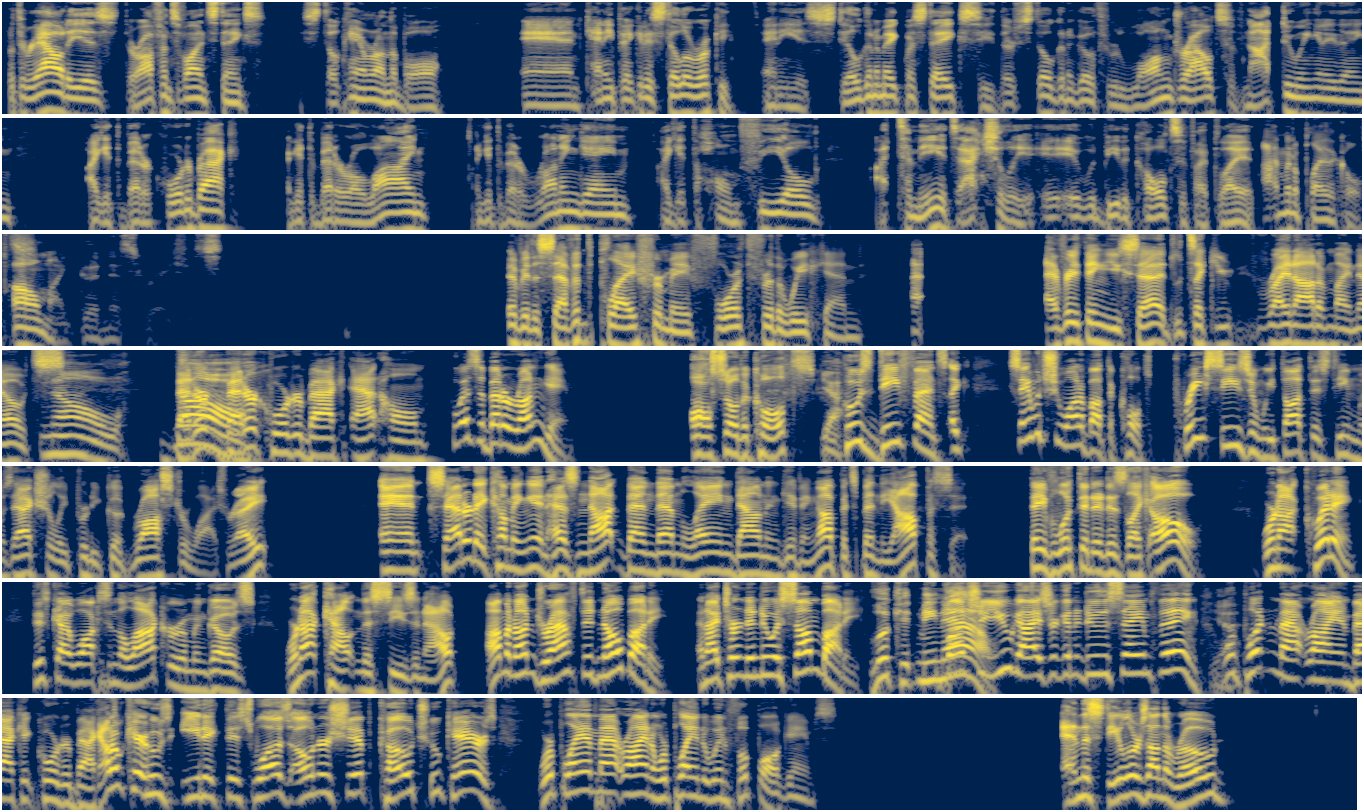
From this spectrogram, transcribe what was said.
But the reality is their offensive line stinks. They still can't run the ball. And Kenny Pickett is still a rookie, and he is still going to make mistakes. He, they're still going to go through long droughts of not doing anything. I get the better quarterback. I get the better O line. I get the better running game. I get the home field. Uh, to me, it's actually it, it would be the Colts if I play it. I'm going to play the Colts. Oh my goodness gracious! It'd be the seventh play for me, fourth for the weekend. I- Everything you said, it's like you right out of my notes. No, better No. better quarterback at home. Who has a better run game? Also the Colts. Yeah. Whose defense? Like, say what you want about the Colts. Preseason, we thought this team was actually pretty good roster wise, right? And Saturday coming in has not been them laying down and giving up. It's been the opposite. They've looked at it as like, oh, we're not quitting. This guy walks in the locker room and goes, We're not counting this season out. I'm an undrafted nobody. And I turned into a somebody. look at me now. Bunch of you guys are going to do the same thing. Yeah. We're putting Matt Ryan back at quarterback. I don't care whose edict this was, ownership, coach, who cares? We're playing Matt Ryan and we're playing to win football games. And the Steelers on the road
